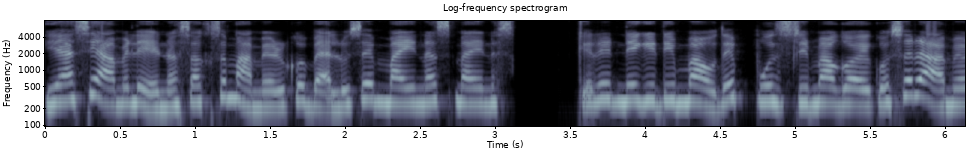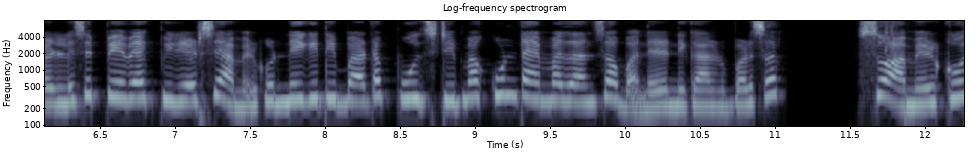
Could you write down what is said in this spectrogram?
यहाँ चाहिँ हामीले हेर्न सक्छौँ हामीहरूको भ्यालु चाहिँ माइनस माइनस के अरे नेगेटिभमा हुँदै पोजिटिभमा गएको छ र हामीहरूले चाहिँ पेब्याक पिरियड चाहिँ हामीहरूको नेगेटिभबाट पोजिटिभमा कुन टाइममा जान्छ भनेर निकाल्नुपर्छ। सो हामीहरूको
